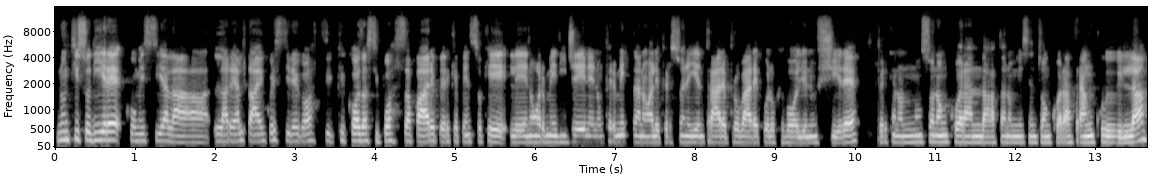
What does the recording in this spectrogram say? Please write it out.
Non ti so dire come sia la, la, realtà in questi negozi, che cosa si possa fare, perché penso che le norme di igiene non permettano alle persone di entrare e provare quello che vogliono e uscire, perché non, non sono ancora andata, non mi sento ancora tranquilla.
